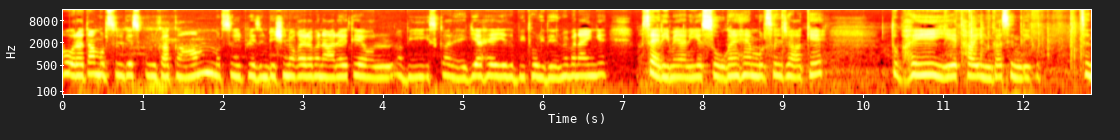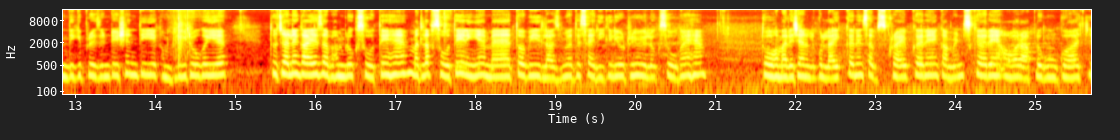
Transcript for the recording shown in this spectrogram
हो रहा था मुरसिल के स्कूल का काम? मुरसिल प्रेजेंटेशन वगैरह बना रहे थे और अभी इसका रह गया है। ये अभी थोड़ी देर में बनाएँगे। शहरी में यानी ये सो गए हैं मुरसिल जाके। तो भाई ये था इनका सिंधी सिंधी की प्रेजेंटेशन थी। ये कंप्लीट हो गई है। तो चलें गाइज़ अब हम लोग सोते हैं। मतलब सोते नहीं हैं, मैं तो अभी लाजमी होते शहरी के लिए उठ रही हूँ, ये लोग सो गए हैं। तो हमारे चैनल को लाइक करें सब्सक्राइब करें कमेंट्स करें और आप लोगों को आज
